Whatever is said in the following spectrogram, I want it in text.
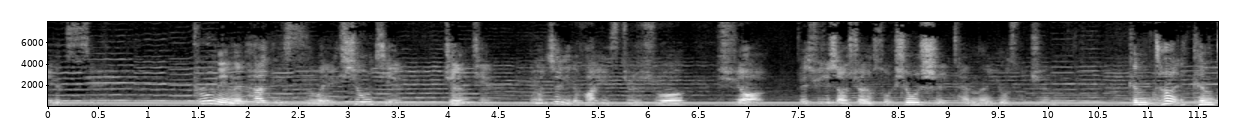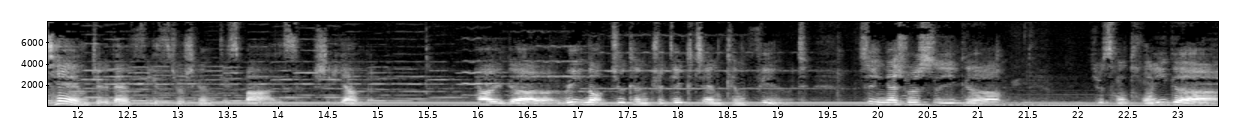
一个词语，pruning 呢它的意思为修剪、整剪。那么这里的话意思就是说，需要在学习上需要有所修饰，才能有所成。contemn 这个单词意思就是跟 despise 是一样的。还有一个 read not to contradict and confute。这应该说是一个，就从同一个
